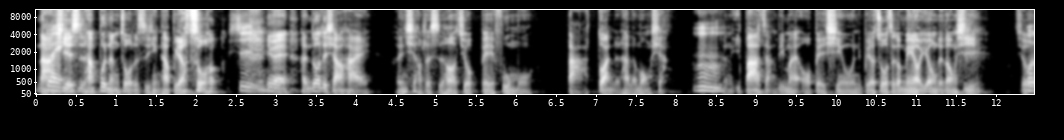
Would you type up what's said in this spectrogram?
哪些是他不能做的事情，他不要做。是因为很多的小孩很小的时候就被父母打断了他的梦想。嗯，一巴掌，你卖欧北新闻，你不要做这个没有用的东西，就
